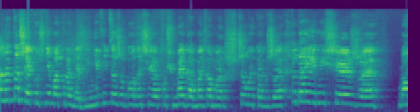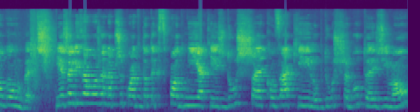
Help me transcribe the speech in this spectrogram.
Ale też jakoś nie ma tragedii. Nie widzę, żeby one się jakoś mega, mega marszczyły, także wydaje mi się, że mogą być. Jeżeli założę na przykład do tych spodni jakieś dłuższe kozaki lub dłuższe buty zimą,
